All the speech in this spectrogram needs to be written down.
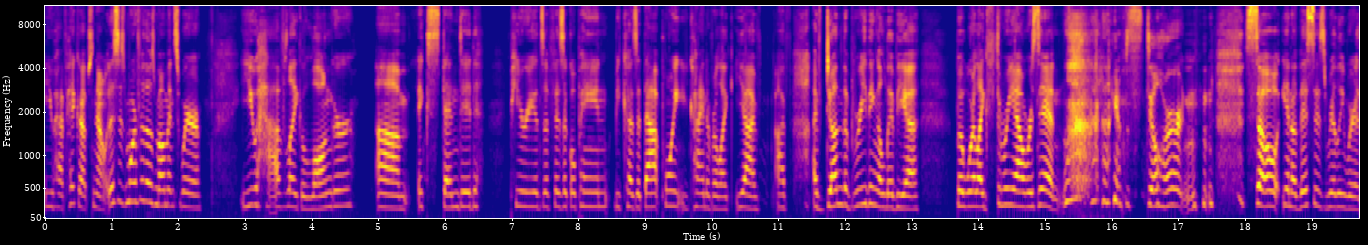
you have hiccups. No, this is more for those moments where you have like longer, um, extended periods of physical pain because at that point you kind of are like, yeah, I've I've I've done the breathing, Olivia, but we're like three hours in. I am still hurting. so, you know, this is really where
